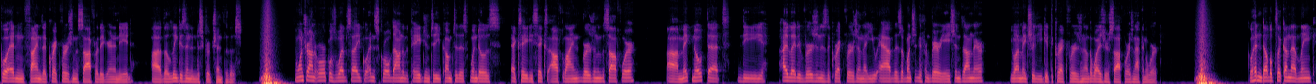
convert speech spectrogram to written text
go ahead and find the correct version of software that you're going to need. Uh, the link is in the description for this. Once you're on Oracle's website, go ahead and scroll down to the page until you come to this Windows x86 offline version of the software. Uh, make note that the highlighted version is the correct version that you have. There's a bunch of different variations on there. You want to make sure that you get the correct version, otherwise your software is not going to work. Go ahead and double click on that link.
